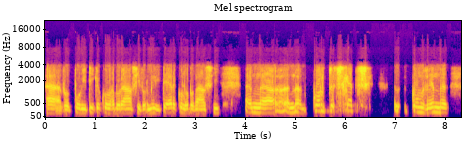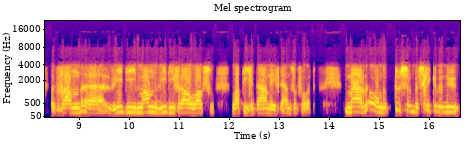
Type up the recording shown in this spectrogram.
uh, voor politieke collaboratie, voor militaire collaboratie, een, uh, een, korte schets kon vinden van wie die man, wie die vrouw was, wat hij gedaan heeft enzovoort. Maar ondertussen beschikken we nu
